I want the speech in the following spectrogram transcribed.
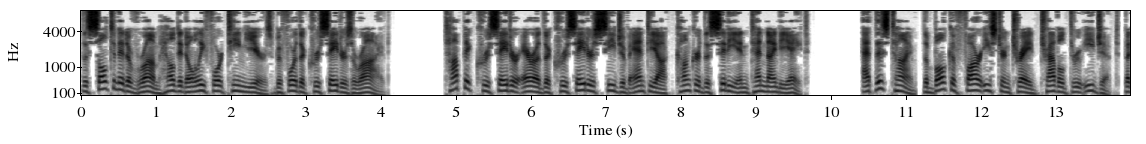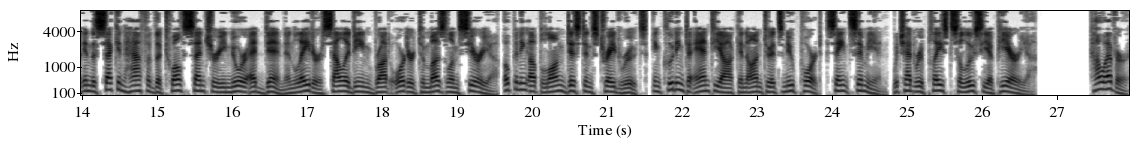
The Sultanate of Rum held it only 14 years before the Crusaders arrived. Topic Crusader era The Crusaders' siege of Antioch conquered the city in 1098. At this time, the bulk of Far Eastern trade travelled through Egypt, but in the second half of the 12th century Nur ed-Din and later Saladin brought order to Muslim Syria, opening up long-distance trade routes, including to Antioch and on to its new port, St. Simeon, which had replaced Seleucia Pieria. However,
